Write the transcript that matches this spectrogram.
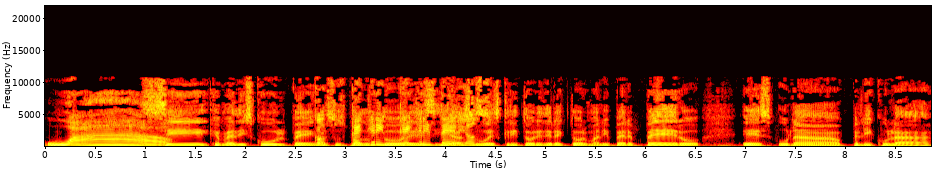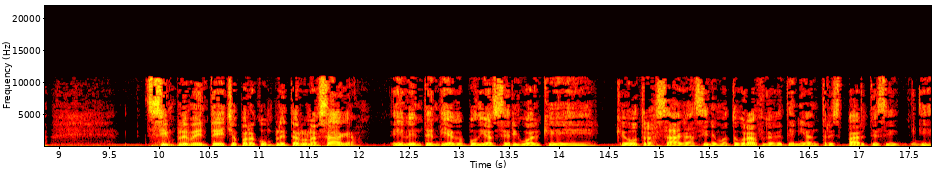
Wow. Sí, que me disculpen a ¿Con sus productores y a su escritor y director Manny Pérez, pero es una película simplemente hecha para completar una saga. Él entendía que podía ser igual que, que otras sagas cinematográficas que tenían tres partes. y- y-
